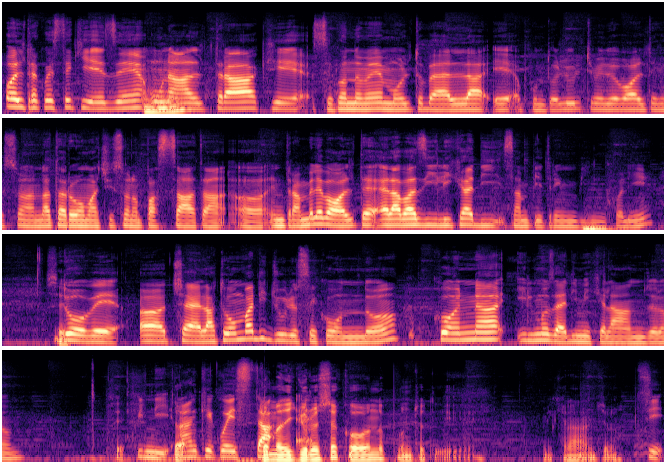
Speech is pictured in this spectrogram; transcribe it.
Oltre a queste chiese, Mhm. un'altra che secondo me è molto bella e appunto le ultime due volte che sono andata a Roma ci sono passata eh, entrambe le volte, è la Basilica di San Pietro in Vincoli, Sì. dove eh, c'è la tomba di Giulio II con il museo di Michelangelo. Sì. Quindi Cioè, anche questa... Tomba di è- Giulio II, appunto di Michelangelo. Sì,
